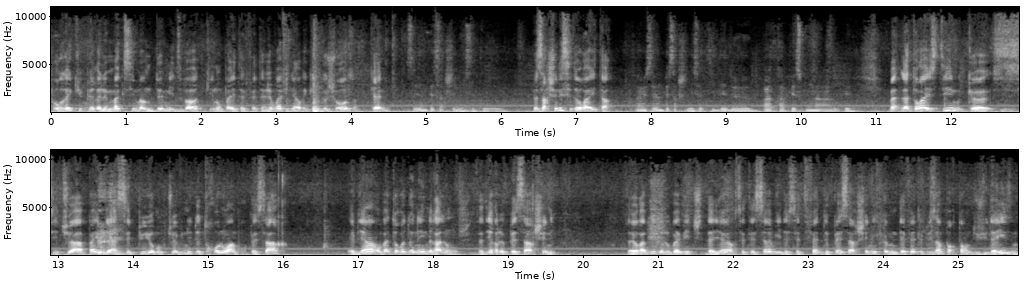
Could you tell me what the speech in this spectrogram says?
pour récupérer le maximum de mitzvot qui n'ont pas été faites. Et j'aimerais finir avec quelque chose. Ken vient de Pessar Sheni, euh, Pesach Sheni, c'est de Ouais, mais ça Pessar Sheni, cette idée de rattraper ce qu'on a loupé. Ben, la Torah estime que si tu n'as pas été assez pur ou que tu es venu de trop loin pour Pessah, eh bien, on va te redonner une rallonge, c'est-à-dire le Pessah Sheni. Le rabbi de Lubavitch, d'ailleurs, s'était servi de cette fête de Pessah Sheni comme une des fêtes les plus importantes du judaïsme,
